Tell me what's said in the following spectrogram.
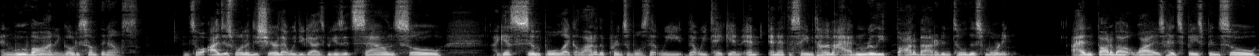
and move on and go to something else. And so i just wanted to share that with you guys because it sounds so i guess simple like a lot of the principles that we that we take in. And and at the same time i hadn't really thought about it until this morning. I hadn't thought about why has headspace been so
